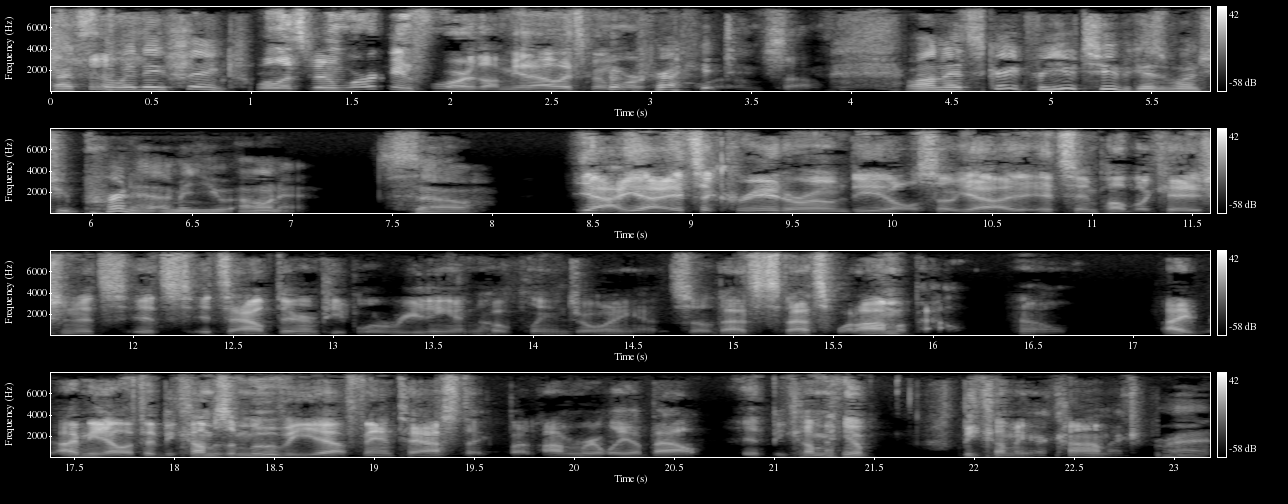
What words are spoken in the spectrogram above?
That's the way they think. Well, it's been working for them. You know, it's been working for Right. them. So Well, and it's great for you too because once you print it, I mean, you own it. So, yeah, yeah, it's a creator-owned deal. So yeah, it's in publication. It's it's it's out there, and people are reading it and hopefully enjoying it. So that's that's what I'm about. You know, I I mean, you know, if it becomes a movie, yeah, fantastic. But I'm really about it becoming a becoming a comic. right,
